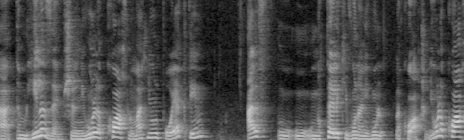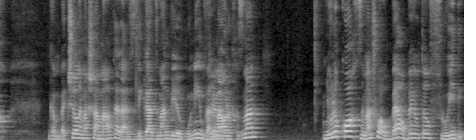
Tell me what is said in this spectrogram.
התמהיל הזה של ניהול לקוח לעומת ניהול פרויקטים, א', הוא, הוא, הוא נוטה לכיוון הניהול לקוח. שניהול לקוח, גם בהקשר למה שאמרת על הזליגת זמן בארגונים ועל כן. מה הולך הזמן, ניהול לקוח זה משהו הרבה הרבה יותר פלואידי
